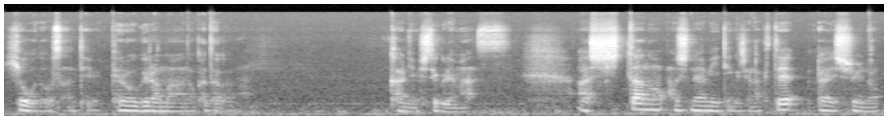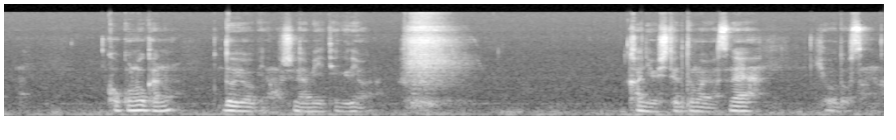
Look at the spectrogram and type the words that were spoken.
兵道さんっていうプログラマーの方が加入してくれます。明日の星のミーティングじゃなくて来週の9日の土曜日の星のミーティングには加入してると思いますね。兵道さんが。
